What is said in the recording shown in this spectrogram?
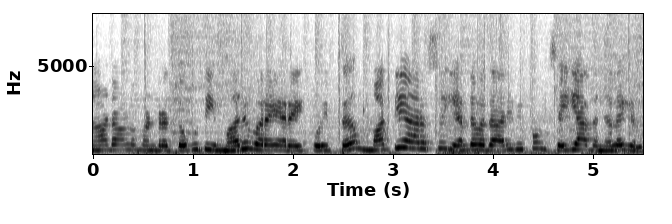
நாடாளுமன்ற தொகுதி மறுவரையறை குறித்து மத்திய அரசு எந்தவித அறிவிப்பும் செய்யாத நிலையில்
